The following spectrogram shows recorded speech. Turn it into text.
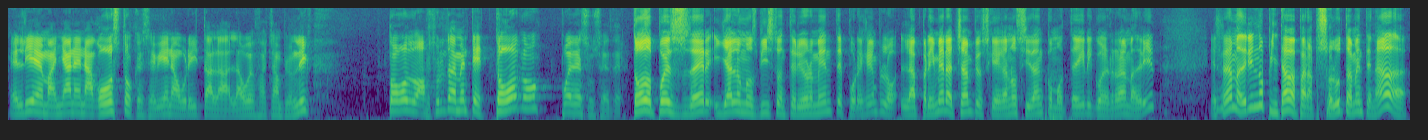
El día de mañana, en agosto, que se viene ahorita la, la UEFA Champions League, todo, absolutamente todo puede suceder. Todo puede suceder y ya lo hemos visto anteriormente. Por ejemplo, la primera Champions que ganó Zidane como técnico en el Real Madrid. El Real Madrid no pintaba para absolutamente nada.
